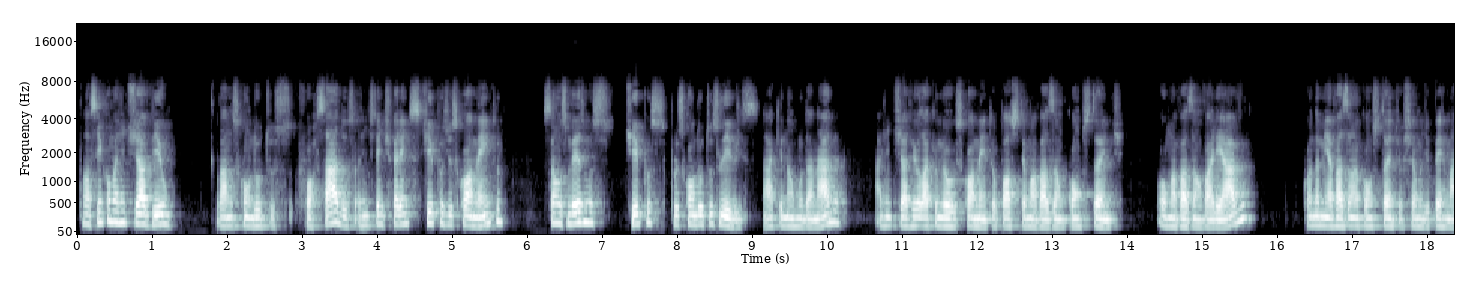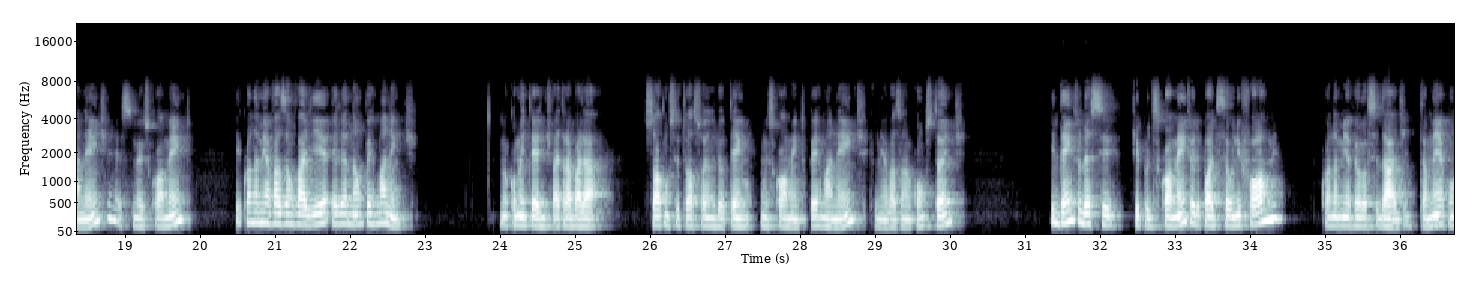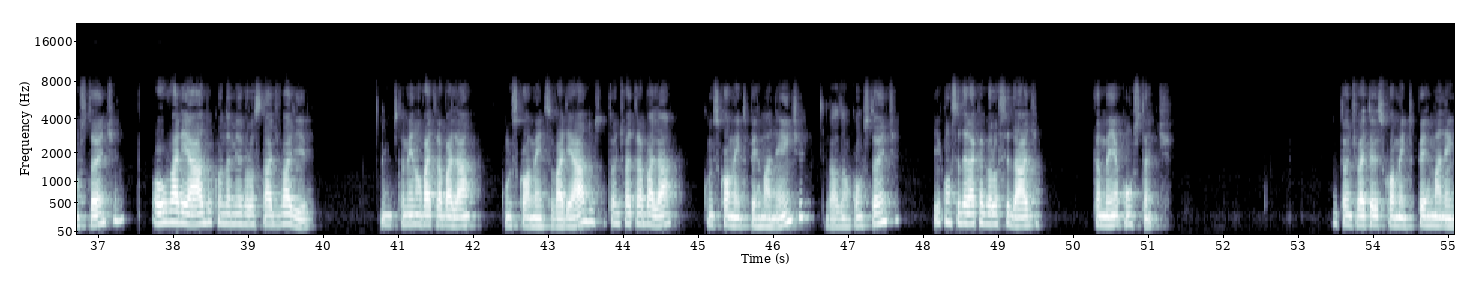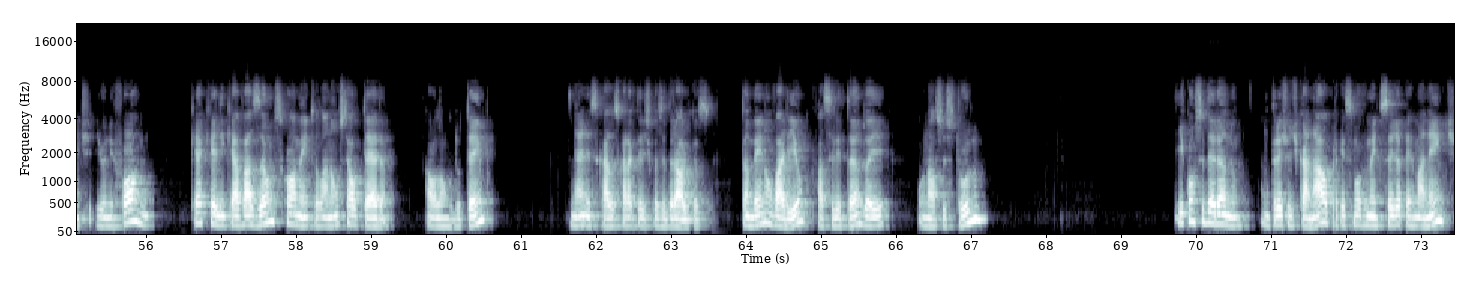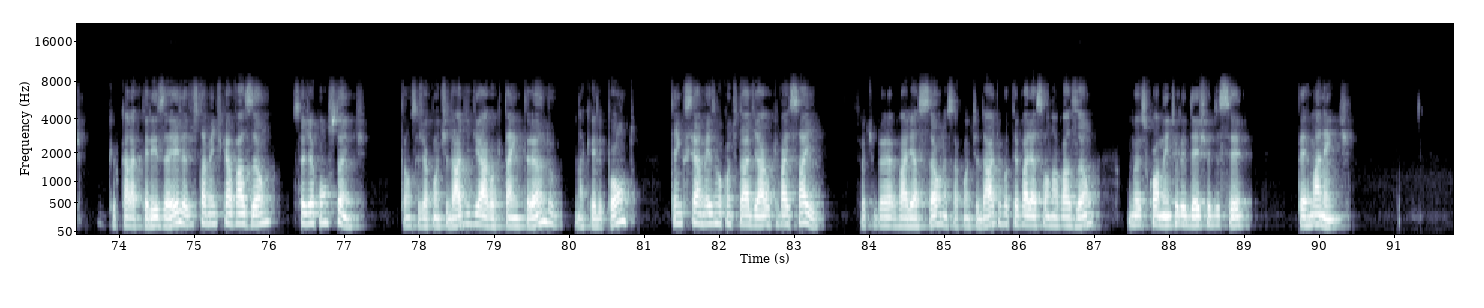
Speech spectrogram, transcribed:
Então, assim como a gente já viu lá nos condutos forçados, a gente tem diferentes tipos de escoamento, são os mesmos tipos para os condutos livres, tá? que não muda nada. A gente já viu lá que o meu escoamento eu posso ter uma vazão constante ou uma vazão variável. Quando a minha vazão é constante, eu chamo de permanente, esse meu escoamento. E quando a minha vazão varia, ele é não permanente. Como eu comentei, a gente vai trabalhar só com situações onde eu tenho um escoamento permanente, que a minha vazão é constante, e dentro desse tipo de escoamento, ele pode ser uniforme, quando a minha velocidade também é constante, ou variado, quando a minha velocidade varia. A gente também não vai trabalhar com escoamentos variados, então a gente vai trabalhar com escoamento permanente, vazão constante, e considerar que a velocidade também é constante. Então a gente vai ter o escoamento permanente e uniforme, que é aquele em que a vazão de escoamento ela não se altera ao longo do tempo, né? Nesse caso, as características hidráulicas também não variam, facilitando aí o nosso estudo. E considerando um trecho de canal, para que esse movimento seja permanente, o que caracteriza ele é justamente que a vazão seja constante. Então, seja a quantidade de água que está entrando naquele ponto tem que ser a mesma quantidade de água que vai sair. Se eu tiver variação nessa quantidade, eu vou ter variação na vazão, o meu escoamento ele deixa de ser permanente.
